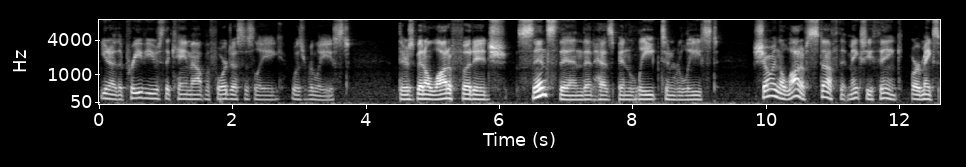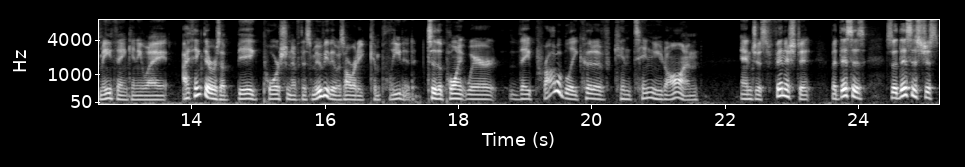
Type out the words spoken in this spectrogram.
you know, the previews that came out before Justice League was released. There's been a lot of footage since then that has been leaked and released, showing a lot of stuff that makes you think, or makes me think anyway. I think there was a big portion of this movie that was already completed to the point where they probably could have continued on and just finished it. But this is so this is just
